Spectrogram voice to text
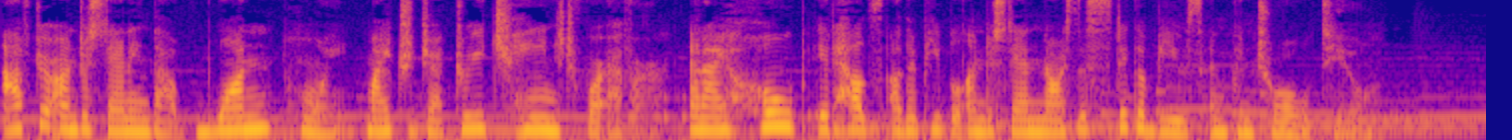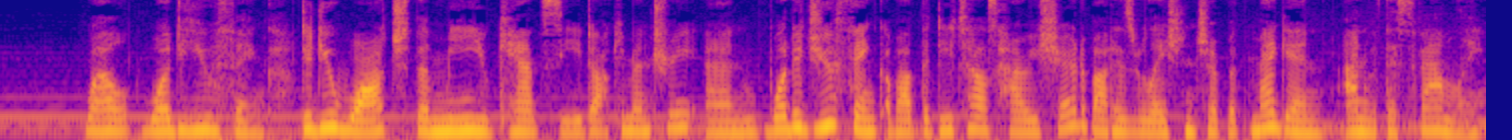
After understanding that one point, my trajectory changed forever and I hope it helps other people understand narcissistic abuse and control too. Well, what do you think? Did you watch the Me You Can't See documentary? And what did you think about the details Harry shared about his relationship with Meghan and with his family?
